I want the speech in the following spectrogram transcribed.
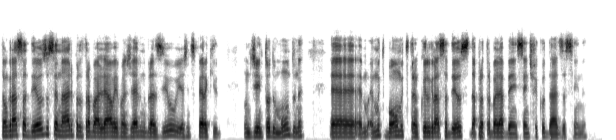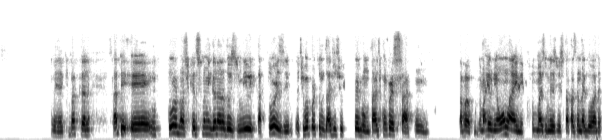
Então, graças a Deus, o cenário para trabalhar o evangelho no Brasil, e a gente espera que um dia em todo o mundo, né? É, é, é muito bom, muito tranquilo, graças a Deus, dá para trabalhar bem, sem dificuldades, assim, né? É, que bacana. Sabe, é, em torno, acho que se não me engano era 2014, eu tive a oportunidade de perguntar, de conversar com estava numa reunião online, mais ou menos a gente está fazendo agora,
